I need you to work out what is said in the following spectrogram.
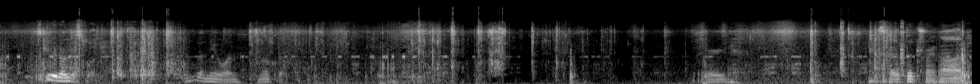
let's do it on this one. The new one, real quick. Set the tripod.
